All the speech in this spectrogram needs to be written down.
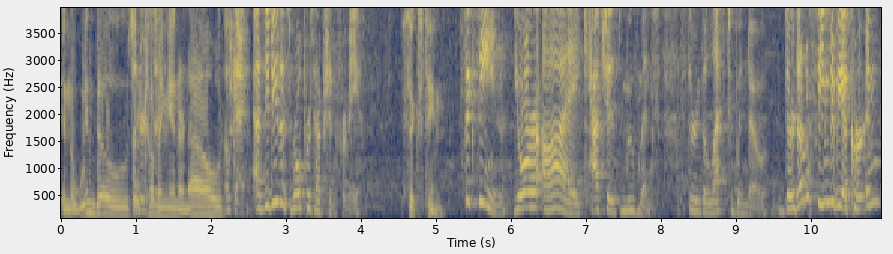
in the windows or coming in and out. Okay. As you do this, roll perception for me. 16. 16. Your eye catches movement through the left window. There doesn't seem to be a curtain,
